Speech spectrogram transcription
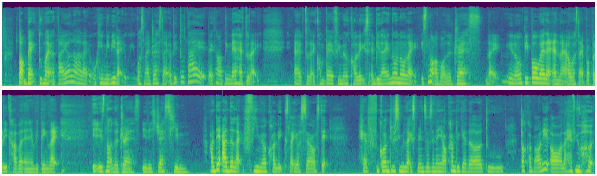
thought back to my attire lah like okay maybe like was my dress like a bit too tight that kind of thing. Then have to like I have to like compare with female colleagues and be like, no, no, like it's not about the dress. Like, you know, people wear that and like I was like properly covered and everything. Like it is not the dress, it is just him. Are there other like female colleagues like yourselves that have gone through similar experiences and then y'all come together to talk about it or like have you heard,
